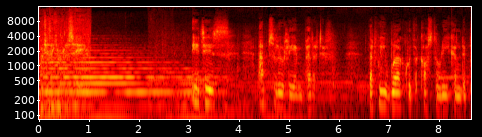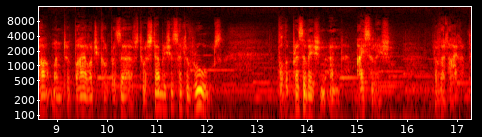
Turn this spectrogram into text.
What do you think you were going to see? It is absolutely imperative that we work with the Costa Rican Department of Biological Preserves to establish a set of rules for the preservation and isolation of that island.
